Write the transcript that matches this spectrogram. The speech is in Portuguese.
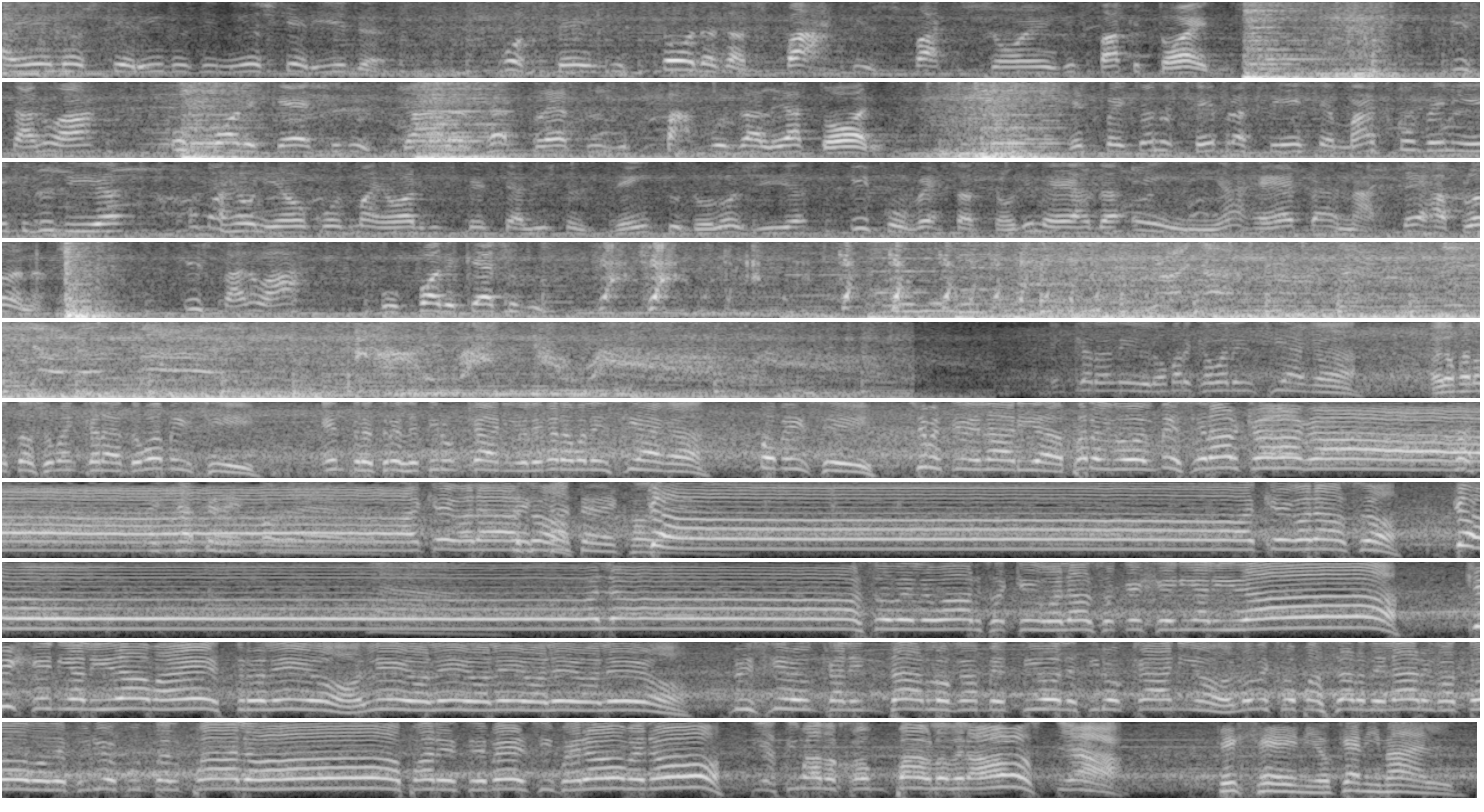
aí, meus queridos e minhas queridas. Vocês de todas as partes, facções e factoides. Está no ar o podcast dos caras repleto de papos aleatórios. Respeitando sempre a ciência mais conveniente do dia, uma reunião com os maiores especialistas em tudologia e conversação de merda em linha reta na Terra plana. Está no ar o podcast dos Leo, lo marca Valenciaga. El manotazo va encarando, va Messi. Entre tres le tira un caño, le gana Valenciaga. Va Messi, se mete en el área para el gol. Messi, el arca. ¡Gol! Dejate de joder. ¡Qué golazo! Dejate de joder. ¡Gol! ¡Qué golazo! ¡Golazo del Barça! ¡Qué golazo! ¡Qué genialidad! ¡Qué genialidad, maestro Leo! Leo, Leo, Leo, Leo, Hicieron calentar, lo gambeteó, le tiró caño, lo dejó pasar de largo a todo, definió junto al palo. ¡Oh! Parece Messi, fenómeno. Y estimado con Pablo de la hostia. Qué genio, qué animal.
